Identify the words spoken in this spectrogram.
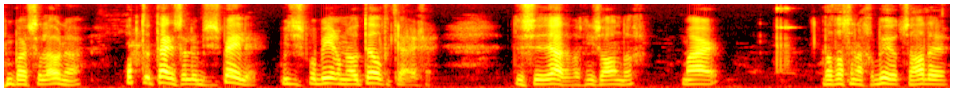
in Barcelona op de, tijdens de Olympische Spelen. Moet je eens proberen om een hotel te krijgen. Dus eh, ja, dat was niet zo handig. Maar wat was er nou gebeurd? Ze hadden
